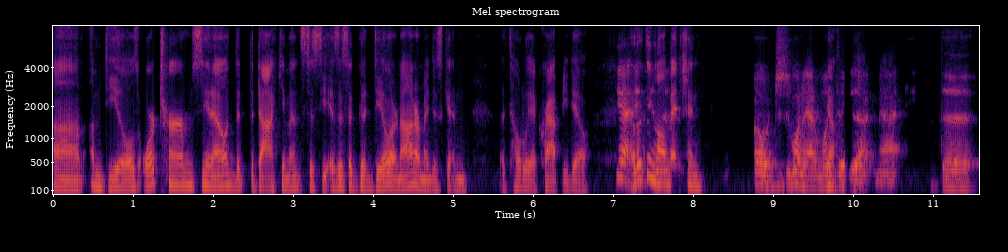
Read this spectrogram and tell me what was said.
um, um deals or terms, you know, the, the documents to see is this a good deal or not, or am I just getting a totally a crappy deal? Yeah. Another thing I'll the, mention. Oh, just want to add one yeah. thing to that, Matt. The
